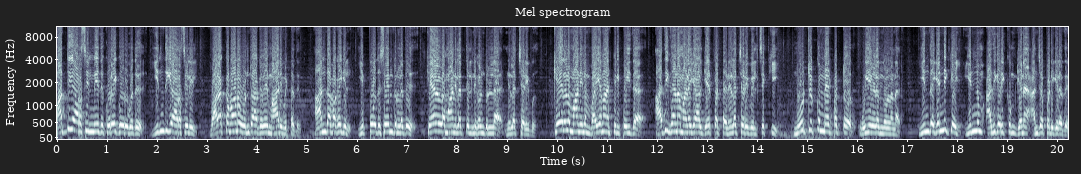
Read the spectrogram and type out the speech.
மத்திய அரசின் மீது குறை கூறுவது இந்திய அரசியலில் வழக்கமான ஒன்றாகவே மாறிவிட்டது. அந்த வகையில் இப்போது சேர்ந்துள்ளது கேரள மாநிலத்தில் நிகழ்ந்துள்ள நிலச்சரிவு. கேரள மாநிலம் வயநாட்டில் பெய்த அதிகன மழையால் ஏற்பட்ட நிலச்சரிவில் சிக்கி நூற்றுக்கும் மேற்பட்டோர் உயிரிழந்துள்ளனர். இந்த எண்ணிக்கை இன்னும் அதிகரிக்கும் என அஞ்சப்படுகிறது.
